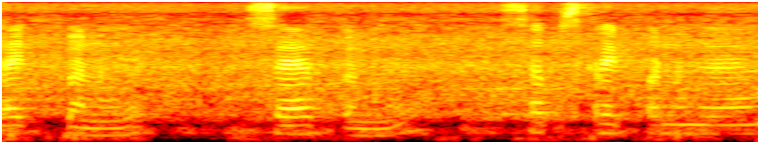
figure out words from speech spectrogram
லைக் பண்ணுங்கள் ஷேர் பண்ணுங்கள் சப்ஸ்கிரைப் பண்ணுங்கள்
